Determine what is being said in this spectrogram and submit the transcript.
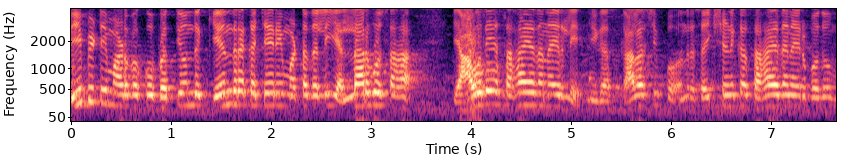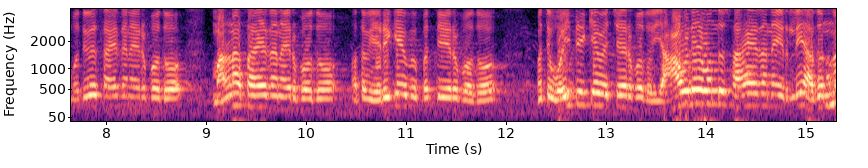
ಡಿ ಬಿ ಟಿ ಮಾಡಬೇಕು. ಪ್ರತಿಯೊಂದು ಕೇಂದ್ರ ಕಚೇರಿ ಮಟ್ಟದಲ್ಲಿ ಎಲ್ಲರಿಗೂ ಸಹ ಯಾವುದೇ ಸಹಾಯಧನ ಇರಲಿ. ಈಗ ಸ್ಕಾಲರ್ಶಿಪ್ ಅಂದ್ರೆ ಶೈಕ್ಷಣಿಕ ಸಹಾಯಧನ ಇರ್ಬೋದು, ಮದುವೆ ಸಹಾಯಧನ ಇರ್ಬೋದು, ಮರಣ ಸಹಾಯಧನ ಇರ್ಬೋದು, ಅಥವಾ ಹೆರಿಗೆ ಭತ್ಯೆ ಇರ್ಬೋದು, ಮತ್ತೆ ವೈದ್ಯಕೀಯ ವೆಚ್ಚ ಇರ್ಬೋದು, ಯಾವುದೇ ಒಂದು ಸಹಾಯಧನ ಇರಲಿ, ಅದನ್ನ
